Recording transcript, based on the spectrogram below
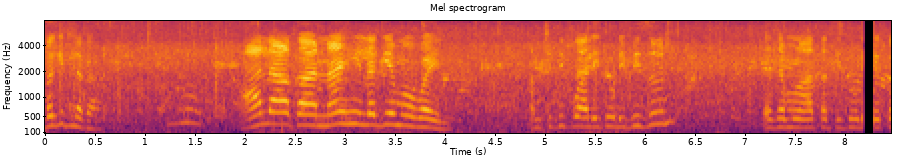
बघितलं का? आला का नाही लगे मोबाईल? आमची दीपू आली थोडी भिजून त्याच्यामुळं आता ती थोडी एक,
